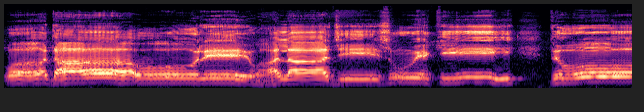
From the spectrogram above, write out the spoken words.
વધાવો રે વાલાજી શું કી ધોવે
